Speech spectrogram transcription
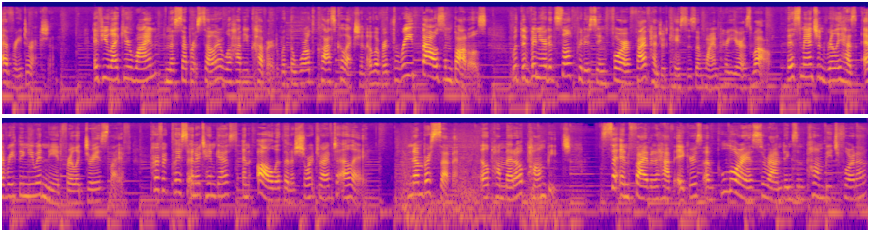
every direction. If you like your wine, then the separate cellar will have you covered with the world-class collection of over 3,000 bottles, with the vineyard itself producing four or 500 cases of wine per year as well. This mansion really has everything you would need for a luxurious life, perfect place to entertain guests, and all within a short drive to LA. Number 7. Il Palmetto Palm Beach. Set in five and a half acres of glorious surroundings in Palm Beach, Florida,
